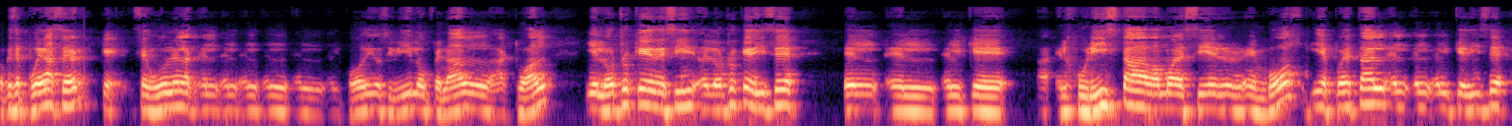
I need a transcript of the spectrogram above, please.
lo que se puede hacer, que según el, el, el, el Código Civil o Penal actual, y el otro que, decir, el otro que dice el, que el jurista, vamos a decir, en voz, y después está el, que dice,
